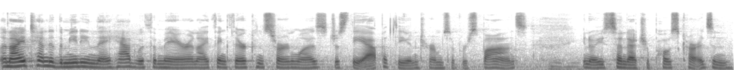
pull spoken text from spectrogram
And I attended the meeting they had with the mayor, and I think their concern was just the apathy in terms of response. Mm-hmm. You know, you send out your postcards and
